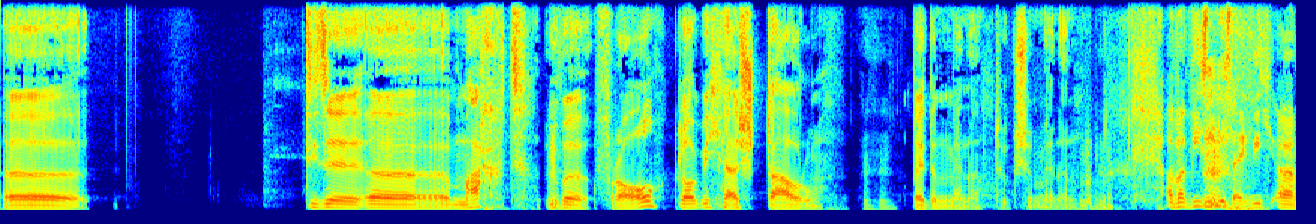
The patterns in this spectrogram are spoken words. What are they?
äh, diese äh, Macht über Frau, glaube ich, herrscht darum bei den Männern, türkischen Männern. Aber wie ist das eigentlich, äh,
